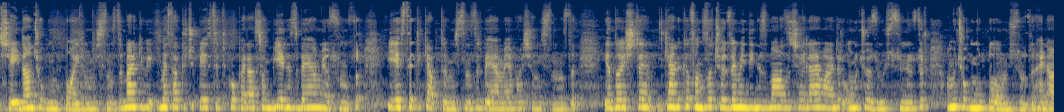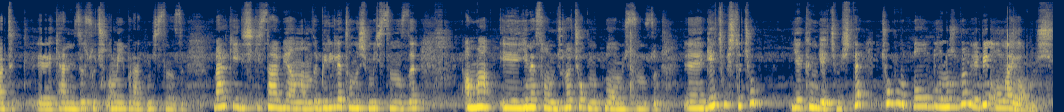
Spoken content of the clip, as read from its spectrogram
şeyden çok mutlu ayrılmışsınızdır. Belki bir, mesela küçük bir estetik operasyon bir yerinizi beğenmiyorsunuzdur. Bir estetik yaptırmışsınızdır, beğenmeye başlamışsınızdır. Ya da işte kendi kafanıza çözemediğiniz bazı şeyler vardır, onu çözmüşsünüzdür ama çok mutlu olmuşsunuzdur. Hani artık e, kendinizi suçlamayı bırakmışsınızdır. Belki ilişkisel bir anlamda biriyle tanışmışsınızdır ama e, yine sonucuna çok mutlu olmuşsunuzdur. E, geçmişte çok yakın geçmişte çok mutlu olduğunuz böyle bir olay olmuş.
